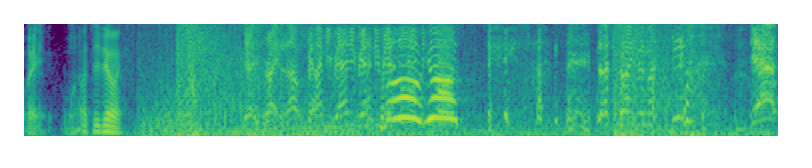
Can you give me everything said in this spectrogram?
Wait, what? What's he doing? Yeah, he's right now. Behind you, behind you, behind you, behind Oh you. god! He's- They're trying to knock you. Yes!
